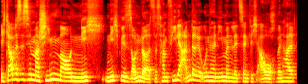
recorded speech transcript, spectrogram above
Ich glaube, das ist im Maschinenbau nicht, nicht besonders. Das haben viele andere Unternehmen letztendlich auch. Wenn halt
